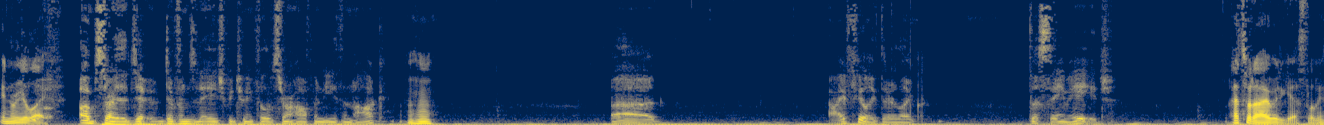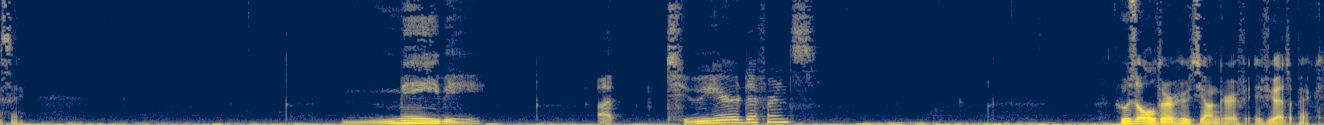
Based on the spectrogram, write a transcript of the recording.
in real life? I'm sorry. The di- difference in age between Philip Seymour Hoffman and Ethan Hawke. Mm-hmm. Uh, I feel like they're like the same age. That's what I would guess. Let me see. Maybe a two-year difference. Who's older? Who's younger? If, if you had to pick.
